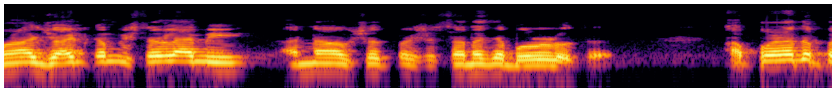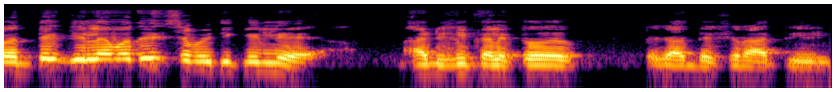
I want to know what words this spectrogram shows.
म्हणून जॉईंट कमिशनरला आम्ही अन्न औषध प्रशासनाच्या बोलवलं होतं. आपण आता प्रत्येक जिल्ह्यामध्ये समिती केली आहे. ॲडिशनल कलेक्टर त्याचे अध्यक्ष राहतील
